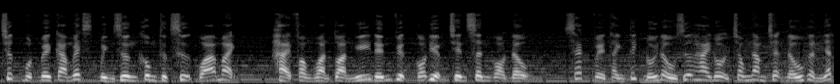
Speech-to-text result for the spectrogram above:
Trước một BKMX Bình Dương không thực sự quá mạnh, Hải Phòng hoàn toàn nghĩ đến việc có điểm trên sân gọn đầu. Xét về thành tích đối đầu giữa hai đội trong 5 trận đấu gần nhất,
